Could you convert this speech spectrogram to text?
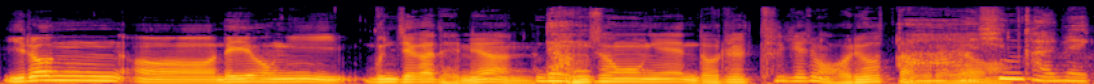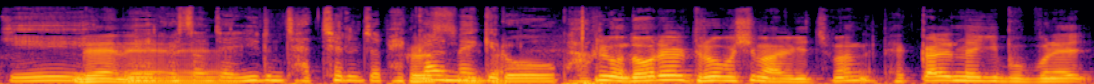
이런 어 내용이 문제가 되면 네. 방송에 노래를 틀기 좀 어려웠다고 그래요. 아, 흰 갈매기. 네네. 네, 그래서 이제 이름 자체를 저 백갈매기로 바꾸고. 그리고 노래를 들어보시면 알겠지만 백갈매기 부분에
